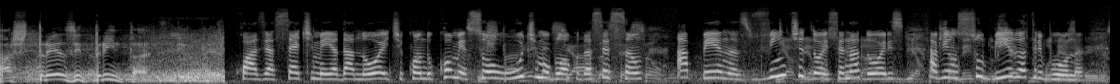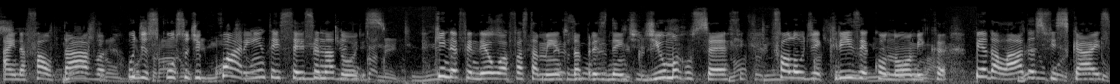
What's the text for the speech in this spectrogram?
às 13h30 quase às sete e meia da noite, quando começou o último bloco da sessão, apenas 22 senadores haviam subido à tribuna. Ainda faltava o discurso de 46 senadores. Quem defendeu o afastamento da presidente Dilma Rousseff falou de crise econômica, pedaladas fiscais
